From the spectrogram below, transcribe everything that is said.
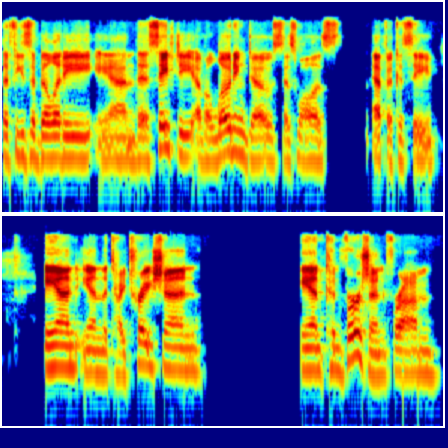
the feasibility and the safety of a loading dose as well as efficacy and in the titration and conversion from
